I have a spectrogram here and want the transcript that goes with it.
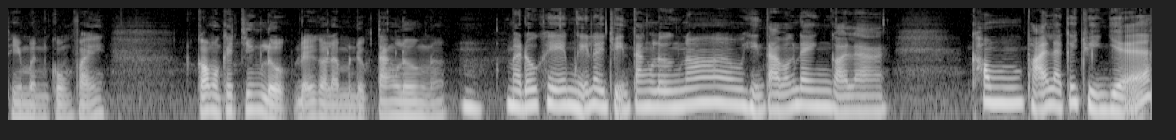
thì mình cũng phải có một cái chiến lược để gọi là mình được tăng lương nữa. Ừ. mà đôi khi em nghĩ là chuyện tăng lương nó hiện tại vẫn đang gọi là không phải là cái chuyện dễ.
